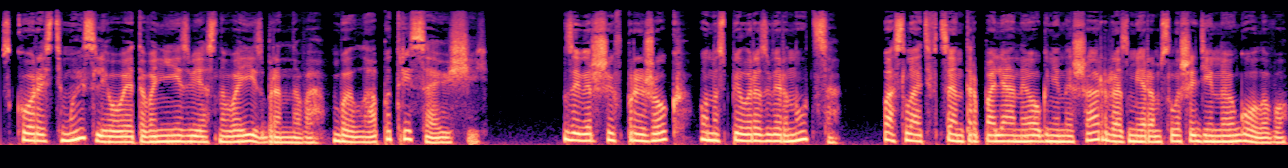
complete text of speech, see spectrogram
Скорость мысли у этого неизвестного избранного была потрясающей. Завершив прыжок, он успел развернуться, послать в центр поляны огненный шар размером с лошадиную голову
